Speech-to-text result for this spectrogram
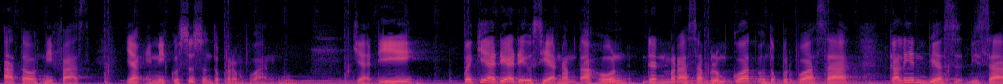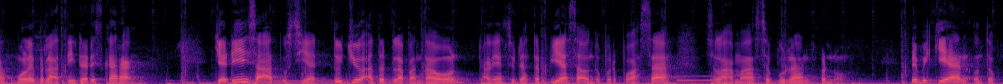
atau nifas, yang ini khusus untuk perempuan. Jadi, bagi adik-adik usia 6 tahun dan merasa belum kuat untuk berpuasa, kalian biasa, bisa mulai berlatih dari sekarang. Jadi saat usia 7 atau 8 tahun, kalian sudah terbiasa untuk berpuasa selama sebulan penuh. Demikian untuk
